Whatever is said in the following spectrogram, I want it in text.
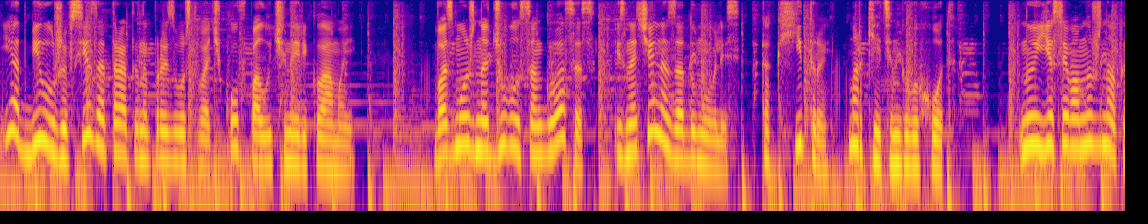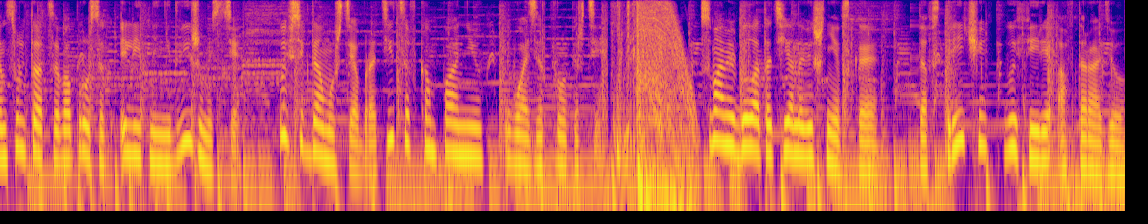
и отбила уже все затраты на производство очков, полученные рекламой. Возможно, Jewel Sunglasses изначально задумывались как хитрый маркетинговый ход. Ну и если вам нужна консультация в вопросах элитной недвижимости, вы всегда можете обратиться в компанию Wiser Property. С вами была Татьяна Вишневская – до встречи в эфире Авторадио.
